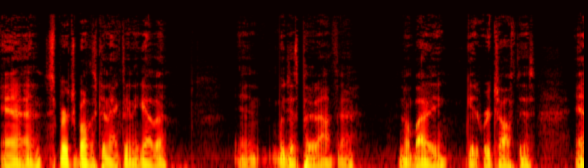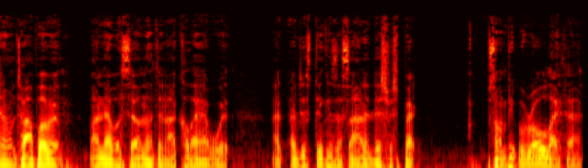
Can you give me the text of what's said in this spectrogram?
and spiritual brothers connecting together and we just put it out there. Nobody get rich off this. And on top of it, I never sell nothing I collab with. I, I just think it's a sign of disrespect. Some people roll like that.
